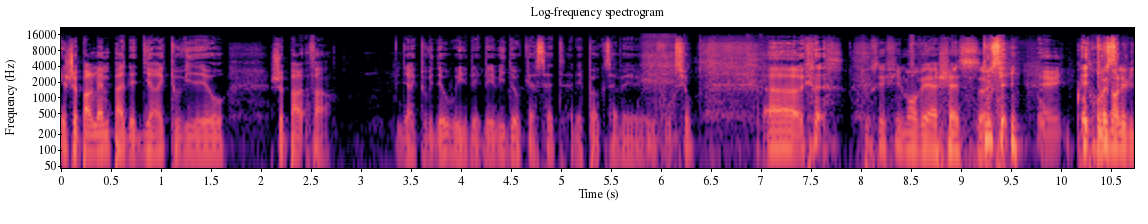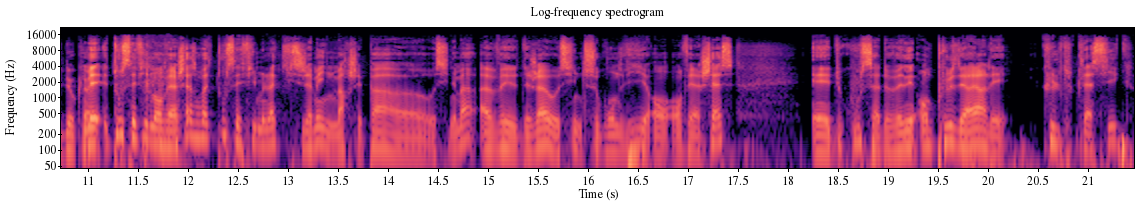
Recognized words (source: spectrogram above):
Et je parle même pas des direct ou vidéo. Je parle, enfin, direct ou vidéo, oui, les, les vidéocassettes à l'époque, ça avait une fonction. Euh, Tous ces films en VHS euh, tous ces- Eh qu'on trouvait dans ces- les vidéoclubs. mais tous ces films en VHS, en fait, tous ces films-là, qui si jamais ils ne marchaient pas euh, au cinéma, avaient déjà aussi une seconde vie en, en VHS. Et du coup, ça devenait en plus derrière les cultes classiques.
